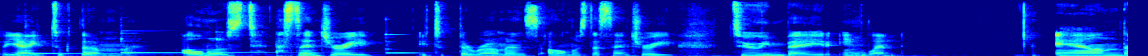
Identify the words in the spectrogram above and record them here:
So yeah, it took them almost a century. It took the Romans almost a century to invade England. And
